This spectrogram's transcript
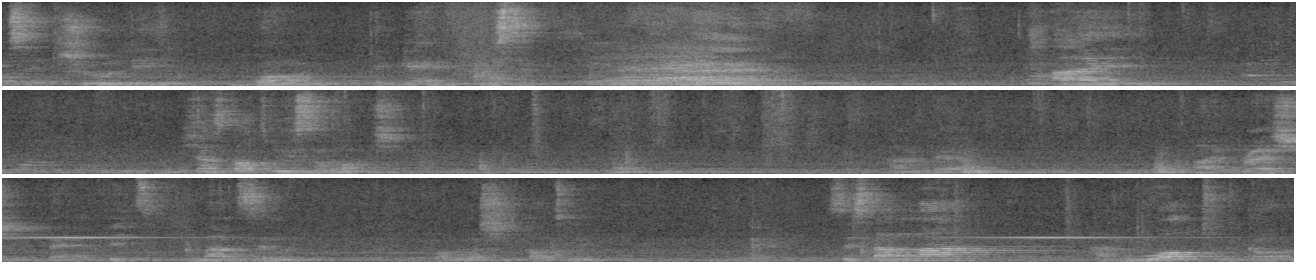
was a truly born again Christian. I she has taught me so much. And um, I pray she benefit maximally from what she taught me. Sister Ma had walked with God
